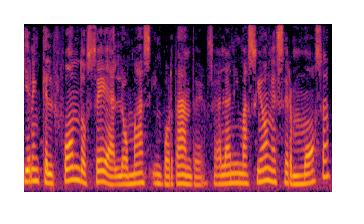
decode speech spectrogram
quieren que el fondo sea lo más importante. O sea, la animación es hermosa,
